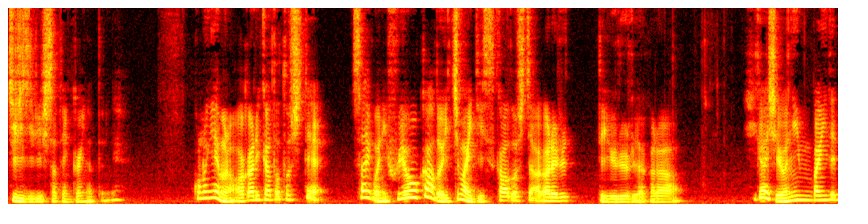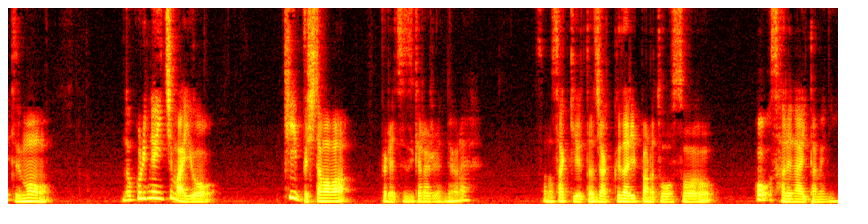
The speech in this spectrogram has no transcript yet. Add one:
じりじりした展開になってるね。このゲームの上がり方として、最後に不要カード1枚ディスカードして上がれるっていうルールだから、被害者4人倍に出ても、残りの1枚をキープしたままプレイ続けられるんだよね。そのさっき言ったジャック・ダ・リッパーの逃走をされないために。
